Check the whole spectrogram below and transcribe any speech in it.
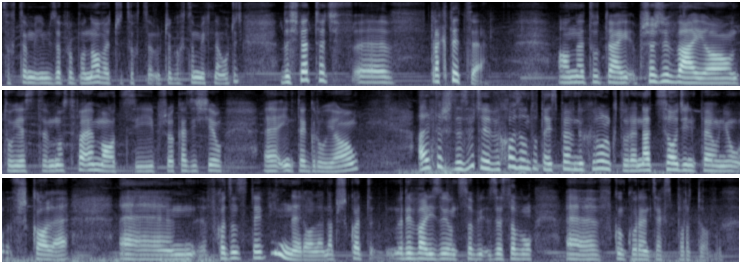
co chcemy im zaproponować, czy co chcemy, czego chcemy ich nauczyć, doświadczać w, w praktyce. One tutaj przeżywają, tu jest mnóstwo emocji, przy okazji się e, integrują, ale też zazwyczaj wychodzą tutaj z pewnych ról, które na co dzień pełnią w szkole, wchodząc tutaj w inne role, na przykład rywalizując sobie ze sobą e, w konkurencjach sportowych.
